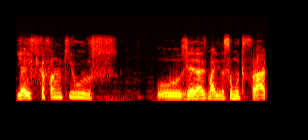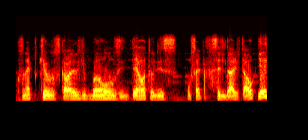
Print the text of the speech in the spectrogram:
e aí fica falando que os, os generais marinos são muito fracos, né? Porque os cavaleiros de bronze derrotam eles com certa facilidade e tal. E aí,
